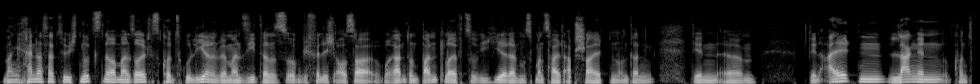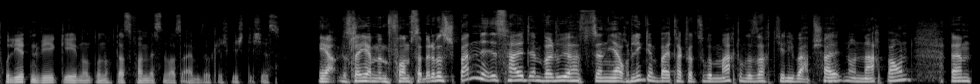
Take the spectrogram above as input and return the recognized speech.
Man kann das natürlich nutzen, aber man sollte es kontrollieren. Und wenn man sieht, dass es irgendwie völlig außer Rand und Band läuft, so wie hier, dann muss man es halt abschalten und dann den, ähm, den alten, langen, kontrollierten Weg gehen und nur noch das vermessen, was einem wirklich wichtig ist. Ja, das gleiche haben wir im Formstab. Aber das Spannende ist halt, ähm, weil du hast dann ja auch einen LinkedIn-Beitrag dazu gemacht und gesagt, hier lieber abschalten und nachbauen. Ähm,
